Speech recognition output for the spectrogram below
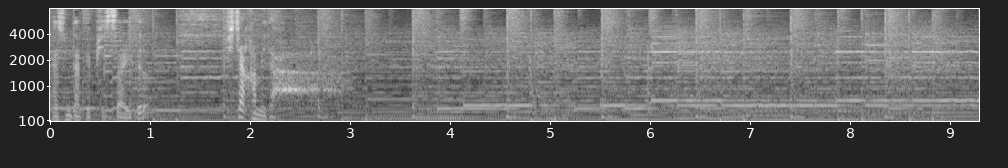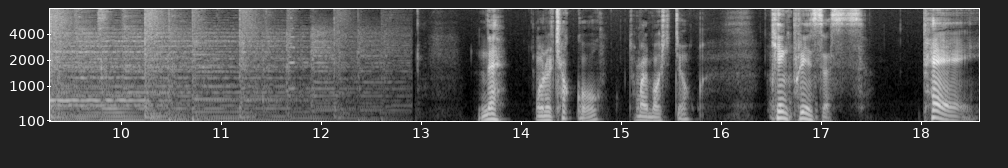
배순탁의 B side 시작합니다. 네, 오늘 첫 곡 정말 멋있죠? King Princess Pain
